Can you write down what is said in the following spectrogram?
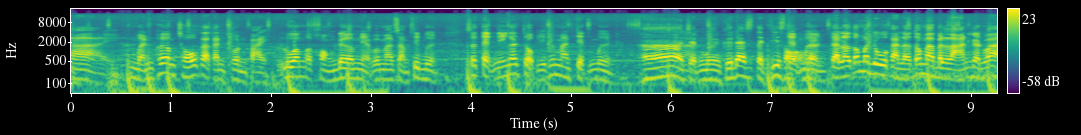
ใช่ เหมือนเพิ่มโชคกับกันชนไป รวมกับของเดิมเนี่ยประมาณ 30 0,000สเต็ปนี้ก็จบอยู่ที่ประมาณ70,000อ่าเจ็ดหมื่นคือได้สเต็ปที่สอง70,000แต่เราต้องมาดูกันเราต้องมาบาลานซ์กันว่า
